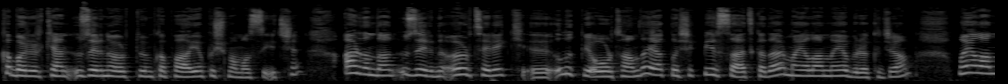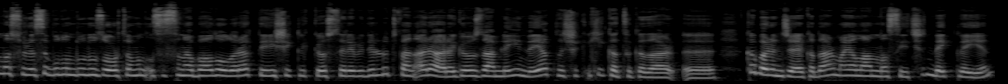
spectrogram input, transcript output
Kabarırken üzerine örttüğüm kapağa yapışmaması için. Ardından üzerini örterek ılık bir ortamda yaklaşık 1 saat kadar mayalanmaya bırakacağım. Mayalanma süresi bulunduğunuz ortamın ısısına bağlı olarak değişiklik gösterebilir. Lütfen ara ara gözlemleyin ve yaklaşık 2 katı kadar kabarıncaya kadar mayalanması için bekleyin.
